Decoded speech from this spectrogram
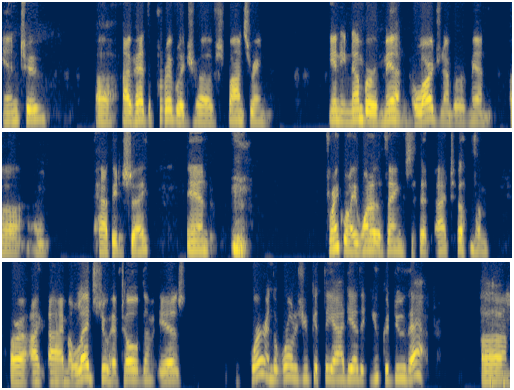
into. Uh, I've had the privilege of sponsoring any number of men, a large number of men, uh, I'm happy to say. And frequently, one of the things that I tell them, or I, I'm alleged to have told them, is where in the world did you get the idea that you could do that? Um,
